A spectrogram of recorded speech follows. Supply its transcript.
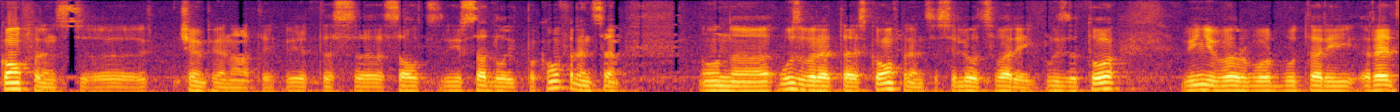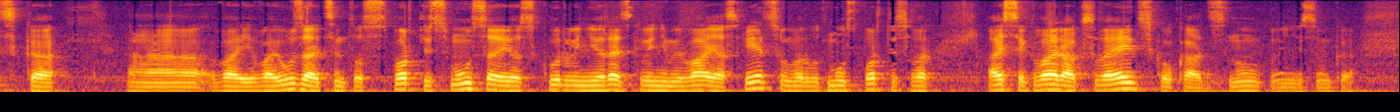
konferences uh, čempionāti. Ir tas uh, sauc, ir sadalīti pa konferencēm, un uzvarētājs konferences ir ļoti svarīgi. Līdz ar to viņi var, varbūt arī redz, ka vai, vai uzaicina tos sportistus mūsējos, kur viņi redz, ka viņam ir vājās vietas, un varbūt mūsu sportists var aizsekt vairākus veidus kaut kādus. Nu, viņasim, ka, uh,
